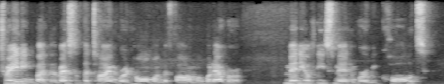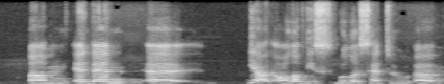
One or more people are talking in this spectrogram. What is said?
training, but the rest of the time were at home on the farm or whatever. Many of these men were recalled. Um, and then, uh, yeah, all of these rulers had to um,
